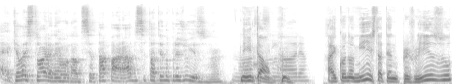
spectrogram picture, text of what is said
É aquela história, né, Ronaldo? Você tá parado, você tá tendo prejuízo, né? Nossa Então, senhora. A economia está tendo prejuízo,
